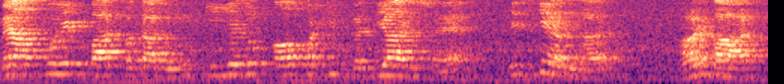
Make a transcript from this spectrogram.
मैं आपको एक बात बता दूँ कि ये जो अपठित गद्यांश है, इसके अंदर हर बार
